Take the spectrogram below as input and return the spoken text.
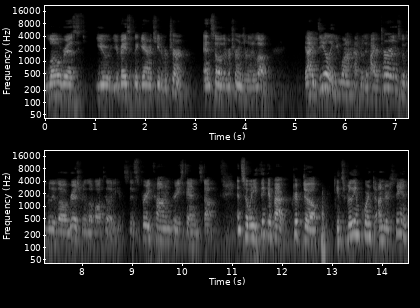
low risk, you, you're basically guaranteed a return. And so the returns are really low. Ideally, you want to have really high returns with really low risk, really low volatility. It's, it's pretty common, pretty standard stuff. And so when you think about crypto, it's really important to understand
